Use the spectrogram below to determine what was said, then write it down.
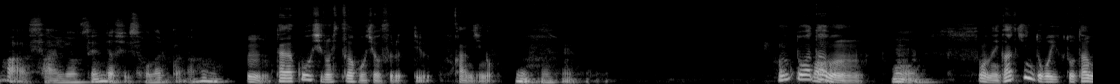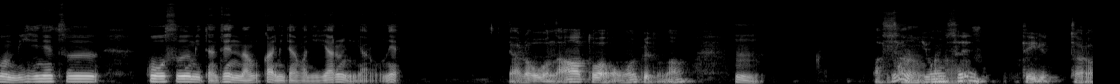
まあ、3、4千だし、そうなるかな。うん。ただ、講師の質は保証するっていう感じの。うん、本当は多分、うん。うん。そうね、ガチのとこ行くと多分ビジネスコースみたいな、全何回みたいな感じでやるんやろうね。やろうなとは思うけどな。うん。まあ、3、どうなのかな？4千って言ったら、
